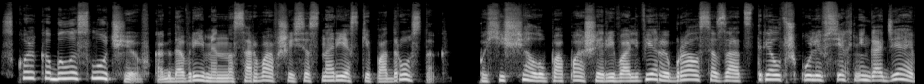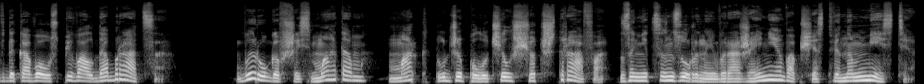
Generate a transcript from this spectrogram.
Сколько было случаев, когда временно сорвавшийся с нарезки подросток Похищал у папаши револьвер и брался за отстрел в школе всех негодяев, до кого успевал добраться. Выругавшись матом, Марк тут же получил счет штрафа за нецензурные выражения в общественном месте.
